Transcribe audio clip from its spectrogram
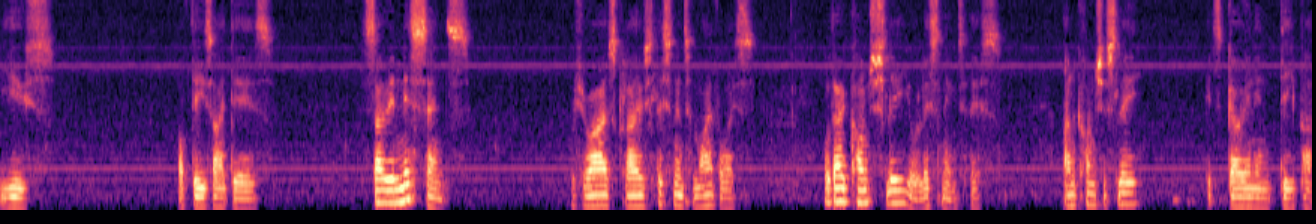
use of these ideas. So, in this sense, with your eyes closed, listening to my voice, although consciously you're listening to this, unconsciously it's going in deeper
